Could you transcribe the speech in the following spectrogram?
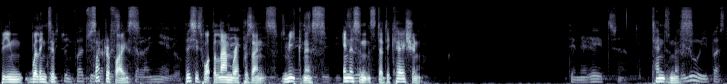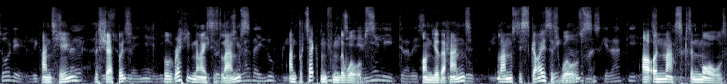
being willing to sacrifice. This is what the lamb represents meekness, innocence, dedication, tenderness. And he, the shepherd, will recognize his lambs and protect them from the wolves. On the other hand, lambs disguised as wolves are unmasked and mauled.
